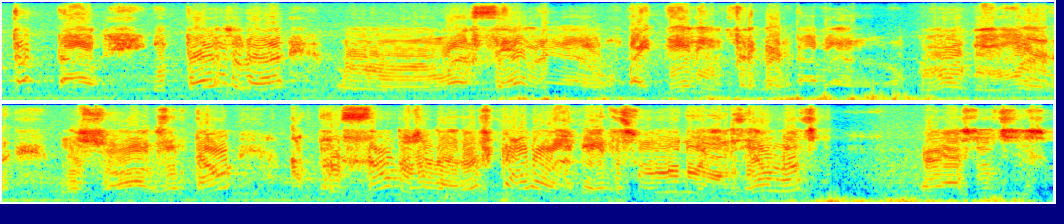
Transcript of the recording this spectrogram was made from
total. Então, né, o Marcelo, pai dele frequentava o clube, ia nos jogos, então a atenção do jogador ficava lá, entre os familiares. Realmente, é, a gente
